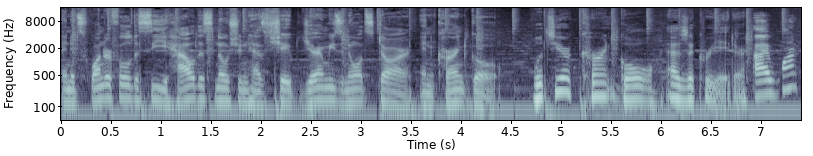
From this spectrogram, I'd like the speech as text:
and it's wonderful to see how this notion has shaped Jeremy's North Star and current goal. What's your current goal as a creator? I want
